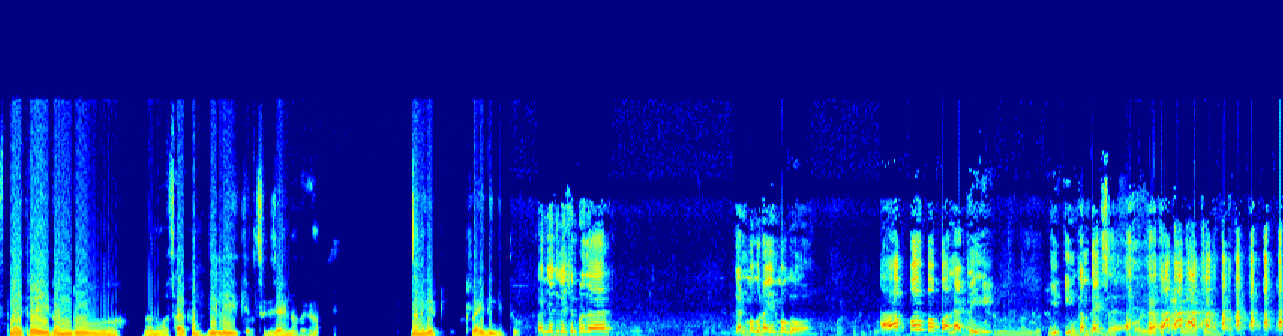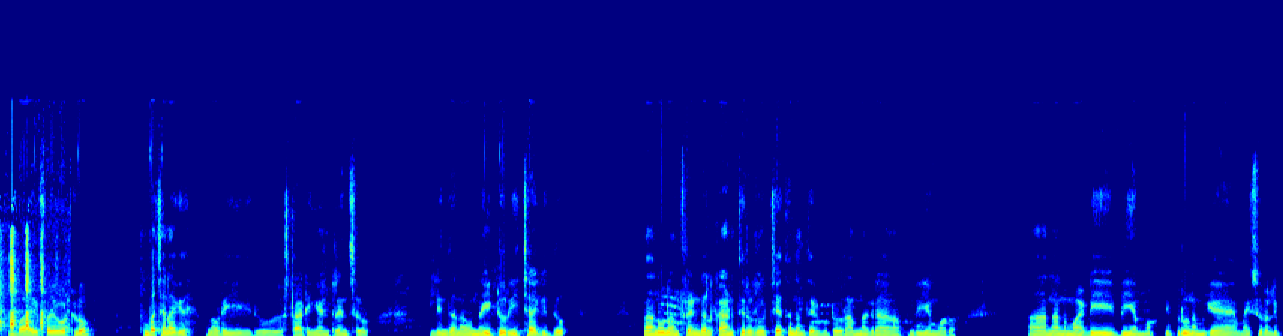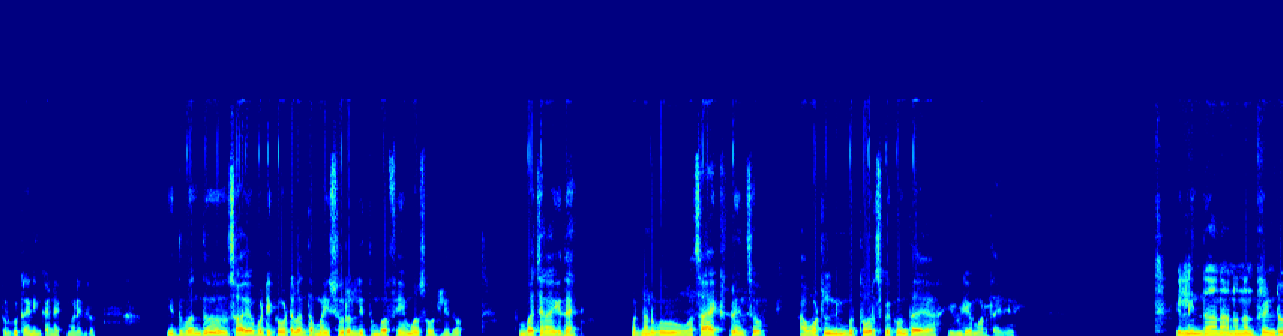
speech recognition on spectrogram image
ಸ್ನೇಹಿತರೆ ಇದೊಂದು ನಾನು ಹೊಸ ಕಂಪ್ನಿಲಿ ಕೆಲ್ಸಕ್ಕೆ ಜಾಯ್ನ್ ಆದಾಗ ನನಗೆ ಟ್ರೈನಿಂಗ್ ಇತ್ತು. ಕಂಗ್ರ್ಯಾಚುಲೇಷನ್ ಬ್ರದರ್ ಗಂಡ್ ಮಗುನ ಹೆಣ್ಮಗು? ಅಬ್ಬಬ್ಬಬ್ಬ ಲ್ಯಾಟ್ರಿ ಇನ್ಕಮ್ ಟ್ಯಾಕ್ಸ್ ತುಂಬ ಐಫೈ ಹೋಟ್ಲು ತುಂಬ ಚೆನ್ನಾಗಿದೆ. ನೋಡಿ ಇದು ಸ್ಟಾರ್ಟಿಂಗ್ ಎಂಟ್ರೆನ್ಸು ಇಲ್ಲಿಂದ ನಾವು ನೈಟು ರೀಚ್ ಆಗಿದ್ದು ನಾನು ನನ್ನ ಫ್ರೆಂಡ್ ಅಲ್ಲಿ ಕಾಣ್ತಿರೋರು ಚೇತನ್ ಅಂತ ಹೇಳ್ಬಿಟ್ಟು ರಾಮನಗರ ಬಿ ಎಂ ಅವರು. ನಾನು ಮಾಗಡಿ ಬಿ ಎಮ್ಮು ಇಬ್ಬರು ನಮಗೆ ಮೈಸೂರಲ್ಲಿ ಇಬ್ಬರಿಗೂ ಟ್ರೈನಿಂಗ್ ಕಂಡಕ್ಟ್ ಮಾಡಿದರು. ಇದು ಬಂದು ಸಾಯೋ ಬಟಿಕ್ ಹೋಟೆಲ್ ಅಂತ ಮೈಸೂರಲ್ಲಿ ತುಂಬ ಫೇಮಸ್ ಹೋಟ್ಲಿದು ತುಂಬ ಚೆನ್ನಾಗಿದೆ. ಬಟ್ ನನಗೂ ಹೊಸ ಎಕ್ಸ್ಪೀರಿಯೆನ್ಸು ಆ ಹೋಟ್ಲ್ ನಿಮಗೂ ತೋರಿಸ್ಬೇಕು ಅಂತ ಈ ವಿಡಿಯೋ ಮಾಡ್ತಾಯಿದ್ದೀನಿ ಇಲ್ಲಿಂದ ನಾನು ನನ್ನ ಫ್ರೆಂಡು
